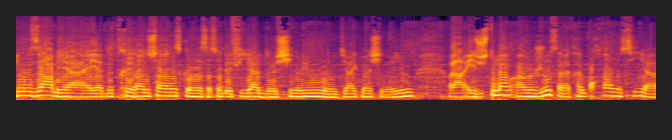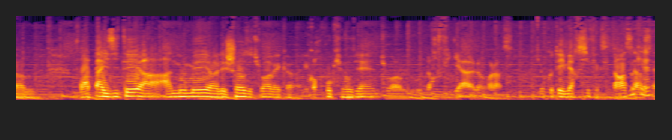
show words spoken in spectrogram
Nos armes, il y, a, il y a de très grandes chances que ce soit des filiales de Shinryu ou directement Shinryu. Voilà, et justement, en jeu, ça va être important aussi. Euh, faudra pas hésiter à, à nommer euh, les choses, tu vois, avec euh, les corpos qui reviennent, tu vois, ou leurs filiales, voilà. Le côté immersif, etc., c'est Ok. assez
